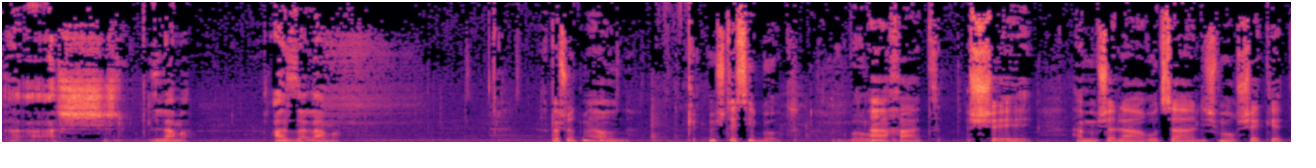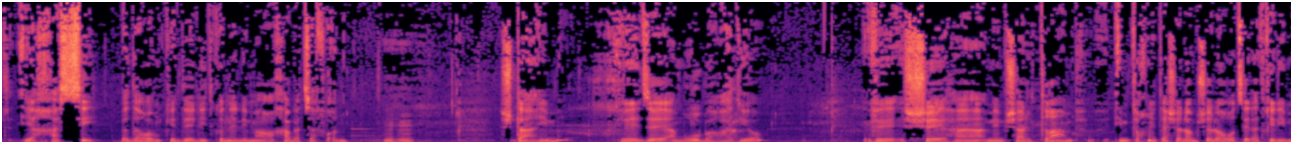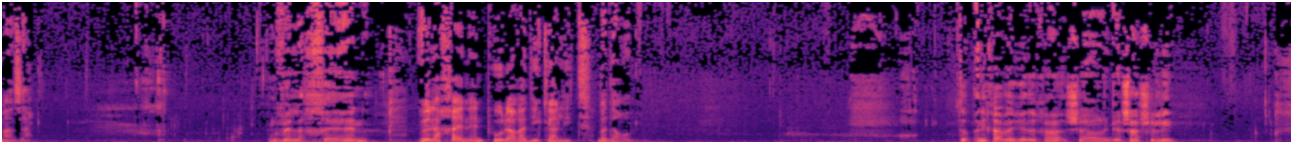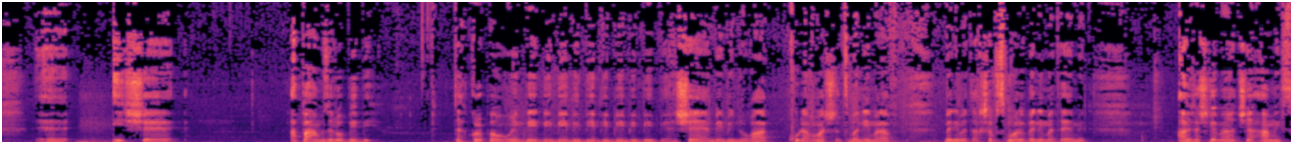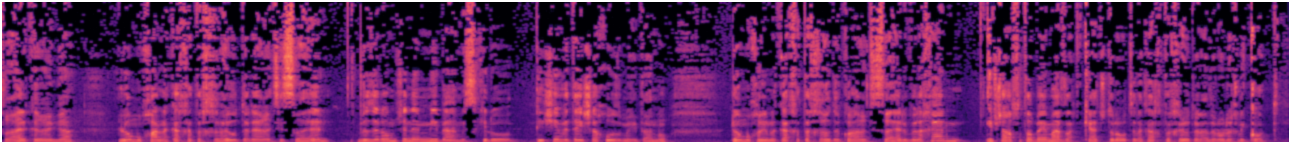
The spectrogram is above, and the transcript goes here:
הש... למה? עזה, למה? פשוט מאוד. כן. משתי סיבות. לא- האחת, שהממשלה רוצה לשמור שקט יחסי בדרום כדי להתכונן למערכה בצפון. שתיים, ואת זה אמרו ברדיו, ושהממשל טראמפ, עם תוכנית השלום שלו, רוצה להתחיל עם עזה. ולכן, ולכן אין פעולה רדיקלית בדרום. טוב, אני חייב להגיד לך שההרגשה שלי אה, היא שהפעם זה לא ביבי. אתה כל פעם אומרים ביבי, ביבי, ביבי, ביבי, ביבי, השם, ביבי נורא, כולם ממש עצבנים עליו, בין אם אתה עכשיו שמאל ובין אם אתה ימין. ההרגשה שלי אומרת שהעם ישראל כרגע לא מוכן לקחת אחריות על ארץ ישראל, וזה לא משנה מי בעם, כאילו 99% מאיתנו לא מוכנים לקחת אחריות על כל ארץ ישראל, ולכן אי אפשר לעשות הרבה עם עזה, כי עד שאתה לא רוצה לקחת אחריות עליה זה לא הולך לקרות.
